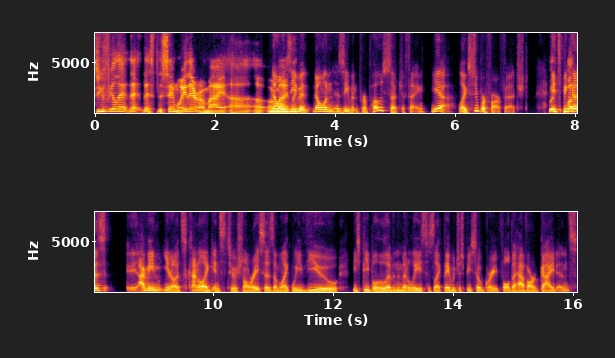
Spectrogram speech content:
do you feel that that that's the same way there? Or am I? Uh, uh no am I, one's like- even no one has even proposed such a thing. Yeah, like super far fetched. It's because eh, I mean, you know, it's kind of like institutional racism. Like we view these people who live in the Middle East as like they would just be so grateful to have our guidance,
